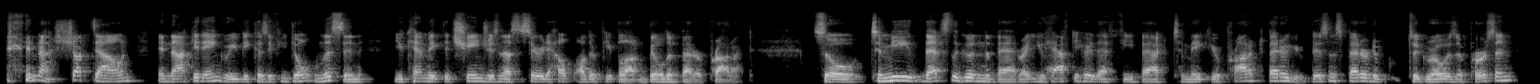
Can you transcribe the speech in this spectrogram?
and not shut down and not get angry because if you don't listen, you can't make the changes necessary to help other people out and build a better product. So to me, that's the good and the bad, right? You have to hear that feedback to make your product better, your business better, to, to grow as a person.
